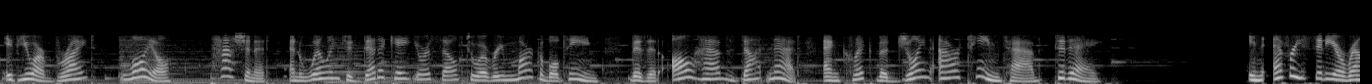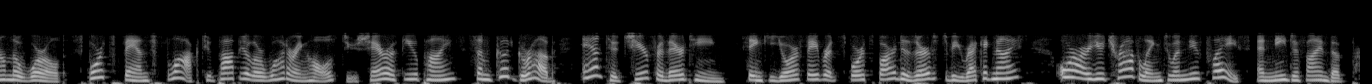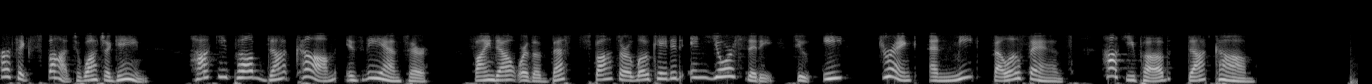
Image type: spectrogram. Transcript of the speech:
If you are bright, loyal, passionate, and willing to dedicate yourself to a remarkable team, visit allhabs.net and click the Join Our Team tab today. In every city around the world, sports fans flock to popular watering holes to share a few pints, some good grub, and to cheer for their team. Think your favorite sports bar deserves to be recognized? Or are you traveling to a new place and need to find the perfect spot to watch a game? HockeyPub.com is the answer. Find out where the best spots are located in your city to eat, drink, and meet fellow fans. HockeyPub.com.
